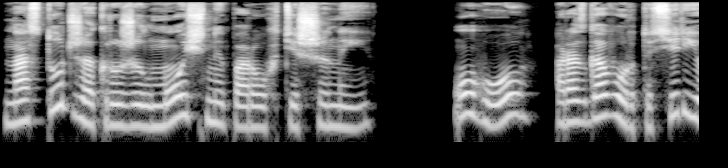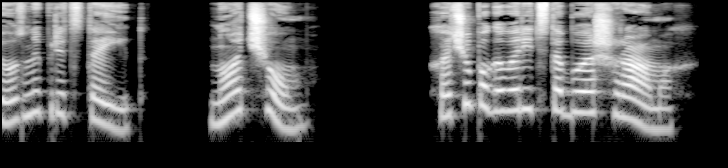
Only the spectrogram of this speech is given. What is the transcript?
Нас тут же окружил мощный порог тишины. Ого, разговор-то серьезный предстоит. Но о чем? Хочу поговорить с тобой о шрамах.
